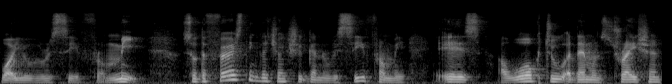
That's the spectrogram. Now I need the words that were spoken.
what you'll receive from me. So the first thing that you're actually going to receive from me is a walkthrough, a demonstration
